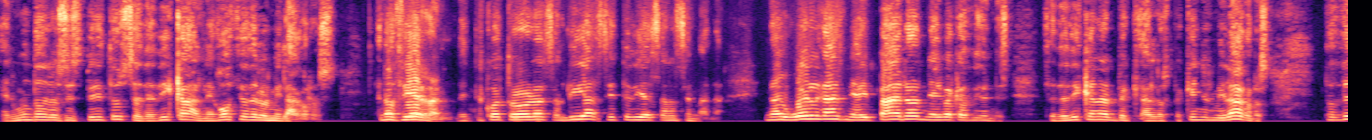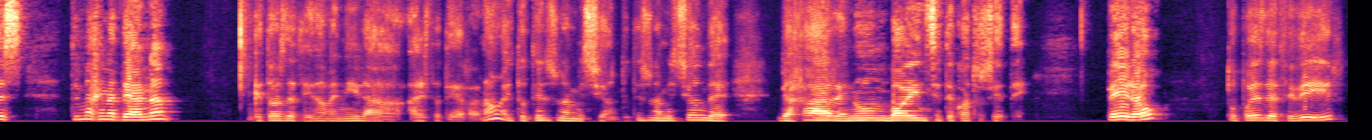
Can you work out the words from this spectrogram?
El mundo de los espíritus se dedica al negocio de los milagros no cierran 24 horas al día, 7 días a la semana. No hay huelgas, ni hay paros, ni hay vacaciones. Se dedican a, los pequeños milagros. Entonces, tú imagínate, Ana, que tú has decidido venir a, a, esta tierra, ¿no? Y tú tienes una misión. Tú tienes una misión de viajar en un Boeing 747. Pero tú puedes decidir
